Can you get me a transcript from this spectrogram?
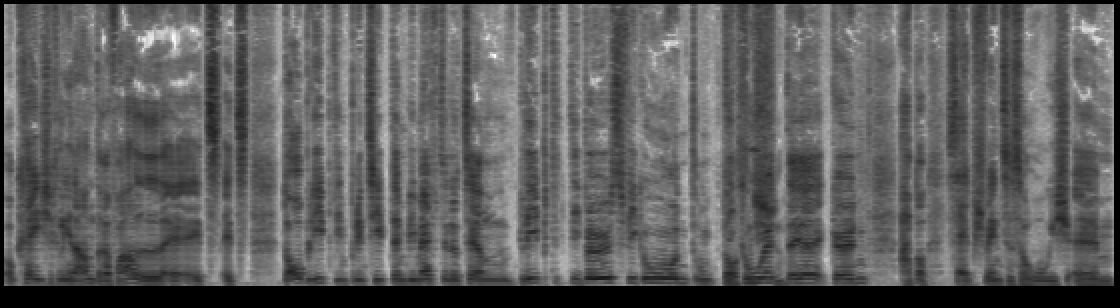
Okay, ist ein bisschen ein anderer Fall. Äh, Jetzt, jetzt, da bleibt im Prinzip dann beim FC Luzern bleibt die böse Figur und, und die gute gehen. Aber selbst wenn es so ist, ähm,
